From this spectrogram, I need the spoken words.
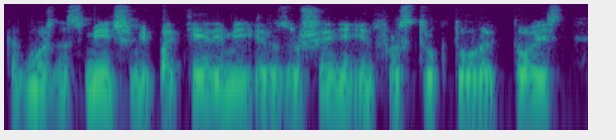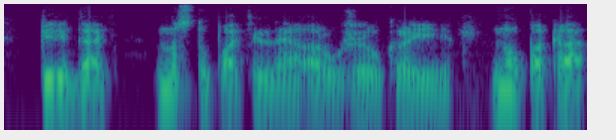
как можно с меньшими потерями и разрушения инфраструктуры, то есть передать наступательное оружие Украине. Но пока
